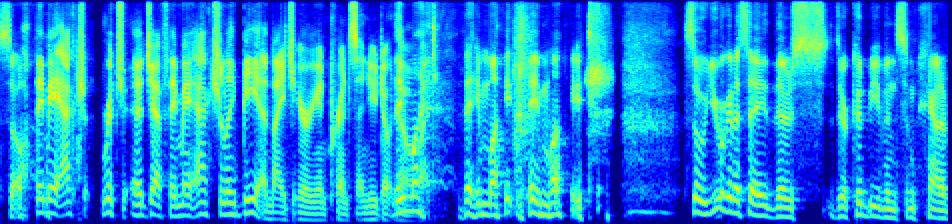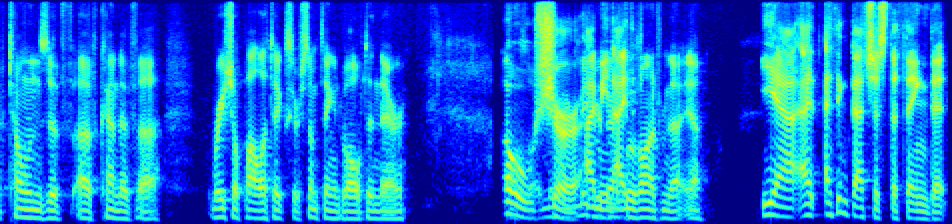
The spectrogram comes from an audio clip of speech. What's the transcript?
So they may actually rich uh, jeff they may actually be a nigerian prince and you don't know. they know might it they might they might so you were going to say there's there could be even some kind of tones of of kind of uh racial politics or something involved in there oh Also. Sure maybe i mean i move on from that yeah Yeah, I, I think that's just the thing that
